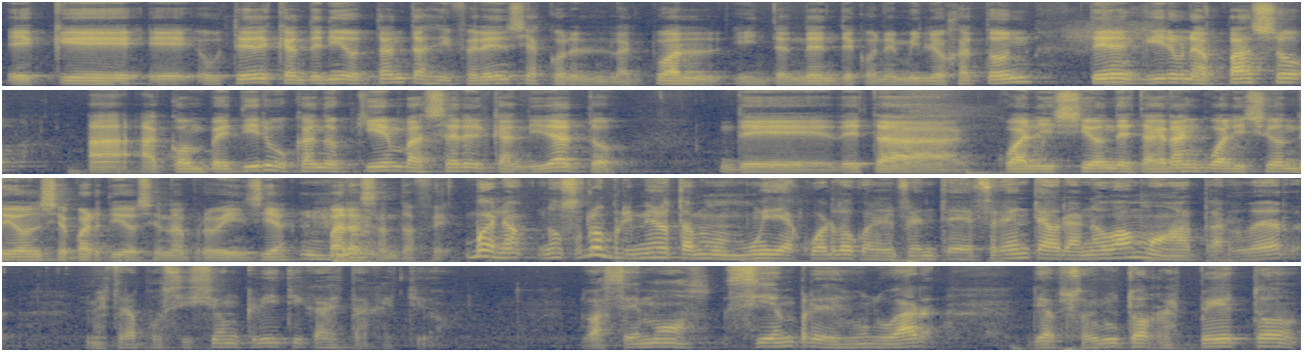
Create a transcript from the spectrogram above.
eh, que eh, ustedes que han tenido tantas diferencias con el actual intendente, con Emilio Jatón, tengan que ir a un paso a, competir buscando quién va a ser el candidato de, esta coalición, de esta gran coalición de 11 partidos en la provincia para Santa Fe. Bueno, nosotros primero estamos muy de acuerdo con el Frente de Frente, ahora no vamos a perder nuestra posición crítica de esta gestión. Lo hacemos siempre desde un lugar de absoluto respeto.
